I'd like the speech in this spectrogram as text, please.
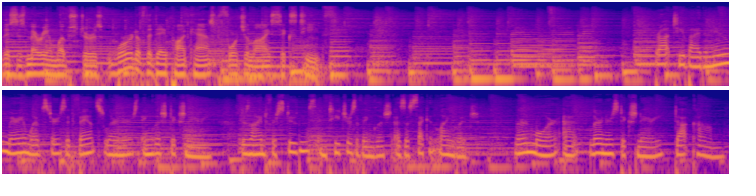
This is Merriam Webster's Word of the Day podcast for July 16th. Brought to you by the new Merriam Webster's Advanced Learners English Dictionary, designed for students and teachers of English as a second language. Learn more at learnersdictionary.com.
